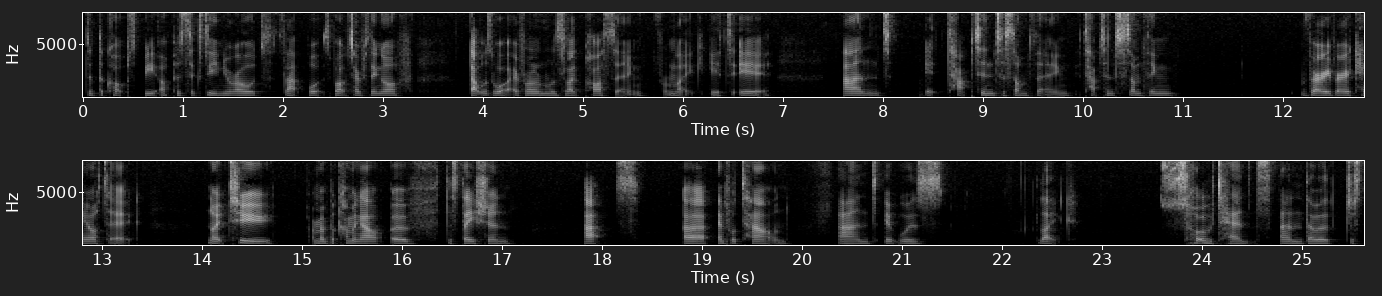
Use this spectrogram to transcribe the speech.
did the cops beat up a 16 year old? That what sparked everything off? That was what everyone was like passing from like ear to ear. And it tapped into something. It tapped into something very, very chaotic. Night two, I remember coming out of the station at uh, Enfield Town and it was like so tense and there were just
